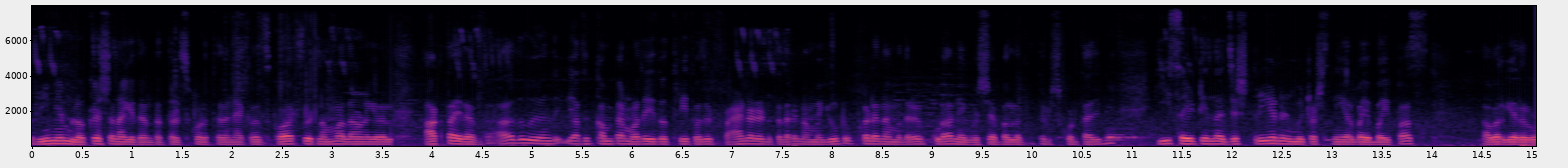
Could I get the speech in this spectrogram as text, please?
ಪ್ರೀಮಿಯಂ ಲೊಕೇಶನ್ ಆಗಿದೆ ಅಂತ ತಿಳಿಸ್ಕೊಡ್ತಾ ಇದ್ದಾನೆ. ಯಾಕಂದರೆ ಸ್ಕ್ವೇರ್ ಫೀಟ್ ನಮ್ಮ ದಾವಣಗೆರೆಯಲ್ಲಿ ಆಗ್ತಾ ಇದೆ ಅಂತ. ಅದು ಅದಕ್ಕೆ ಕಂಪೇರ್ ಮಾಡಿದ್ರೆ ಇದು ತ್ರೀ ತೌಸಂಡ್ ಫೈವ್ ಹಂಡ್ರೆಡ್ ಇಡ್ತಿದ್ದಾರೆ. ನಮ್ಮ ಯೂಟ್ಯೂಬ್ ಕಡೆ ನಮ್ಮದ್ರೆ ಕೂಡ ನೆಗೋಷಿಯಬಲ್ ಅಂತ ತಿಳಿಸ್ಕೊಡ್ತಾ ಇದ್ದೀನಿ ಈ ಸೈಟಿಂದ just three hundred metres near by bypass ಅವ್ರಿಗೆ ಯಾರು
